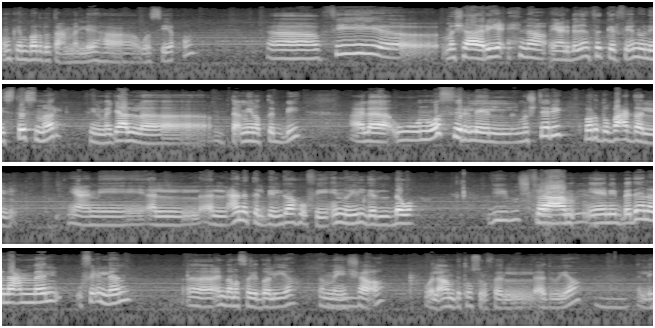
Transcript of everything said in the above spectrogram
ممكن برضو تعمل لها وثيقة. آه، في آه، مشاريع إحنا يعني بدنا نفكر في إنه نستثمر في المجال آه، التأمين الطبي على ونوفر للمشترك برضو بعد ال يعني ال- العنت اللي بيلقاه في إنه يلقى الدواء. دي مشكلة. يعني بدينا نعمل وفعلا آه، عندنا صيدلية تم انشائها والآن بتصرف الأدوية اللي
